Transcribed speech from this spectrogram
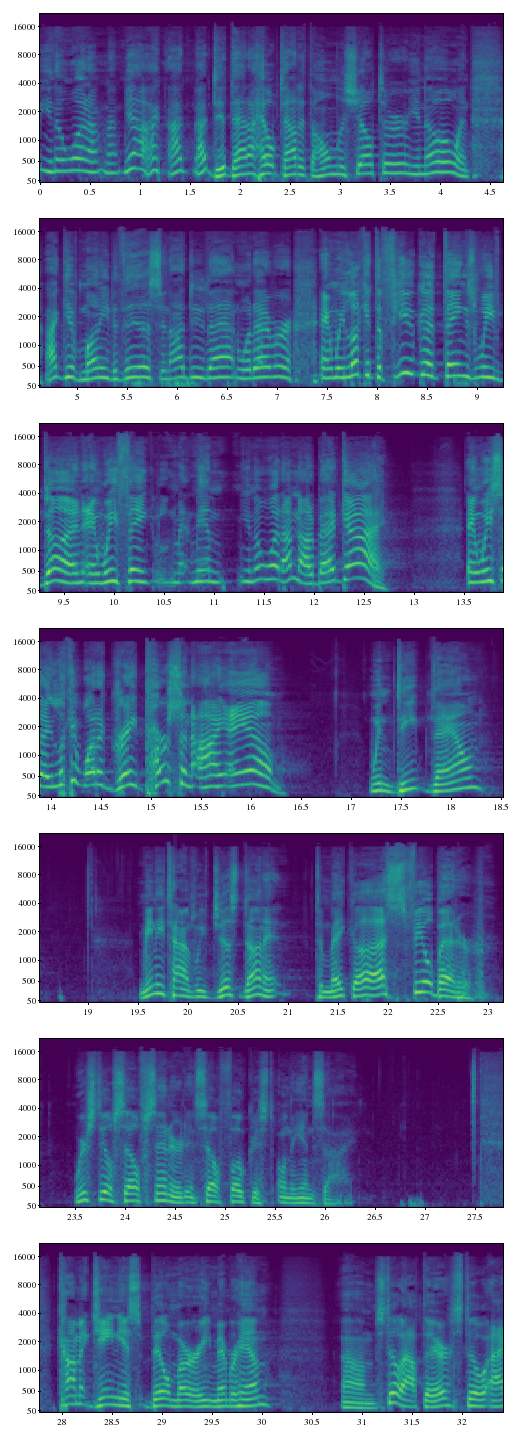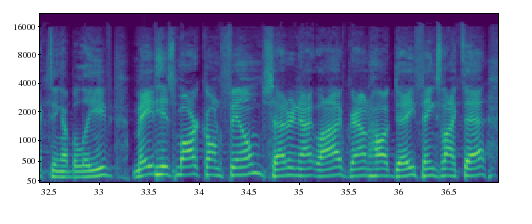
You know what? I'm, yeah, I, I, I, did that. I helped out at the homeless shelter, you know, and I give money to this and I do that and whatever. And we look at the few good things we've done and we think, man, you know what? I'm not a bad guy. And we say, look at what a great person I am. When deep down, many times we've just done it to make us feel better. We're still self centered and self focused on the inside. Comic genius Bill Murray, remember him? Um, still out there, still acting, I believe. Made his mark on film, Saturday Night Live, Groundhog Day, things like that.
